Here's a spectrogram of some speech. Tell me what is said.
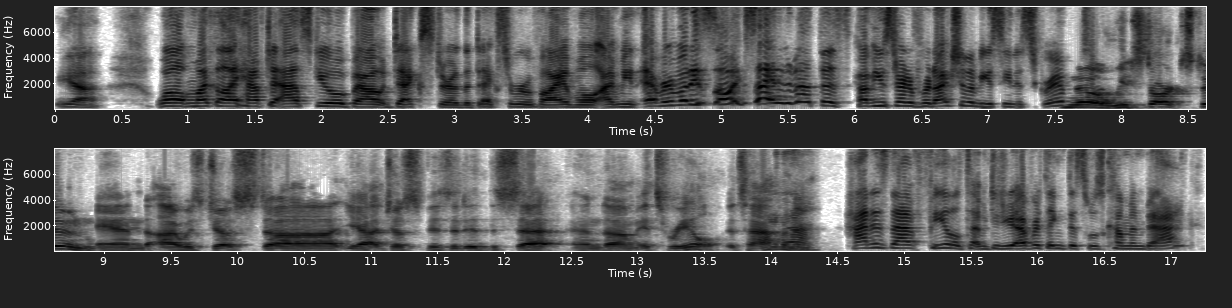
Yeah. Well, Michael, I have to ask you about Dexter, the Dexter revival. I mean, everybody's so excited about this. Have you started production? Have you seen a script? No, we start soon. And I was just, uh, yeah, just visited the set and um, it's real. It's happening. Yeah. How does that feel? Did you ever think this was coming back?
